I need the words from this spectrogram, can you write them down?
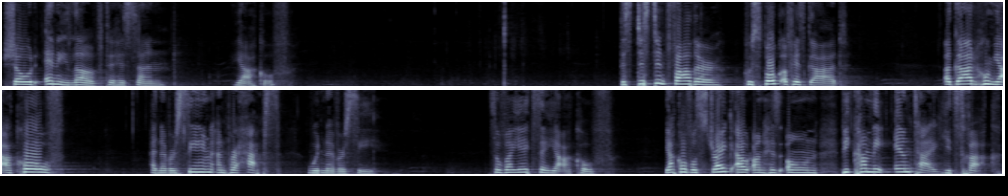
showed any love to his son, Yaakov. This distant father who spoke of his God, a God whom Yaakov had never seen and perhaps would never see. So Vayetze Yaakov. Yaakov will strike out on his own, become the anti Yitzchak.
